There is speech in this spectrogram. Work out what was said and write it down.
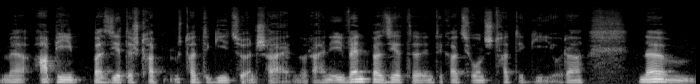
eine API-basierte Strategie zu entscheiden oder eine event-basierte Integrationsstrategie oder ne,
